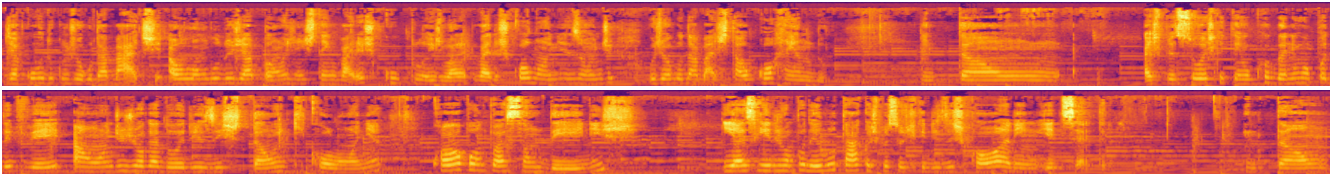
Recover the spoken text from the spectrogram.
de acordo com o jogo da Bate, ao longo do Japão a gente tem várias cúpulas, várias colônias onde o jogo da Bate está ocorrendo. Então, as pessoas que têm o Kogani vão poder ver aonde os jogadores estão, em que colônia, qual a pontuação deles, e assim eles vão poder lutar com as pessoas que eles escolhem, etc. Então,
